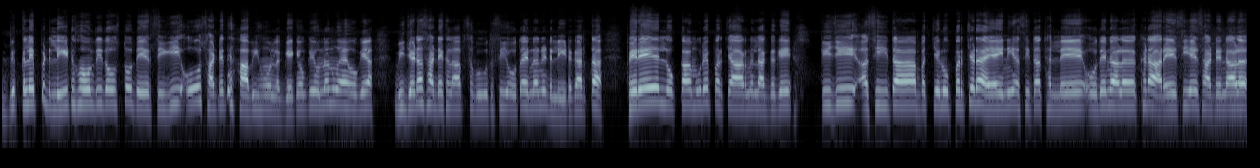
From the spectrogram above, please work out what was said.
ਕਲਿੱਪ ਡਿਲੀਟ ਹੋਣ ਦੀ ਦੋਸਤੋ ਦੇਰ ਸੀਗੀ, ਉਹ ਸਾਡੇ ਤੇ ਹਾਵੀ ਹੋਣ ਲੱਗੇ ਕਿਉਂਕਿ ਉਹਨਾਂ ਨੂੰ ਐ ਹੋ ਗਿਆ ਵੀ ਜਿਹੜਾ ਸਾਡੇ ਖਿਲਾਫ ਸਬੂਤ ਸੀ, ਉਹ ਤਾਂ ਇਹਨਾਂ ਨੇ ਡਿਲੀਟ ਕਰਤਾ। ਫਿਰ ਇਹ ਲੋਕਾਂ ਮੂਰੇ ਪ੍ਰਚਾਰਨ ਲੱਗ ਗਏ ਕਿ ਜੀ ਅਸੀਂ ਤਾਂ ਬੱਚੇ ਨੂੰ ਉੱਪਰ ਚੜਾਇਆ ਹੀ ਨਹੀਂ, ਅਸੀਂ ਤਾਂ ਥੱਲੇ ਉਹਦੇ ਨਾਲ ਖੜਾ ਰਹੇ ਸੀ, ਇਹ ਸਾਡੇ ਨਾਲ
